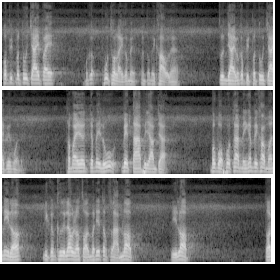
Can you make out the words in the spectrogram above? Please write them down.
พอปิดประตูใจไป มันก็พูดเท่าไหร่ก็ไม่ มันก็ไม่เข้าแล้ว ส่วนใหญ่มันก็ปิดประตูใจไปหมด ทำไมจะไม่รู้เมตตาพยายามจะมาบอกพวกท่านไม่งั้นไม่เข้ามานี่หรอกนี่ก็คือแล้วเราสอนวันนี้ต้องสามรอบสี่รอบ สอน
